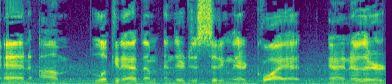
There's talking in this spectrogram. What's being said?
and I'm looking at them and they're just sitting there quiet, and I know they're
